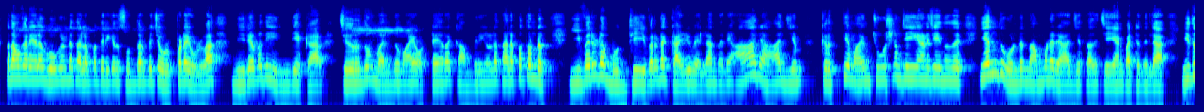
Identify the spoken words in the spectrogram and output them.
ഇപ്പോൾ നമുക്കറിയാലോ ഗൂഗിളിന്റെ തലപ്പത്തിരിക്കുന്ന സുന്ദർപ്പിച്ച പിച്ചை ഉൾപ്പെടെയുള്ള നിരവധി ഇന്ത്യക്കാർ ചെറുതും വലുതുമായ ഒട്ടേറെ കമ്പനികളുടെ തലപ്പത്തുണ്ട്. ഇവരുടെ ബുദ്ധി ഇവരുടെ കഴിവ് എല്ലാം തന്നെ ആ രാജ്യം കൃത്യമായും ചൂഷണം ചെയ്യുകയാണ് ചെയ്യുന്നത്. എന്തുകൊണ്ട് നമ്മുടെ രാജ്യത്ത് അത് ചെയ്യാൻ പറ്റുന്നില്ല? ഇത്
